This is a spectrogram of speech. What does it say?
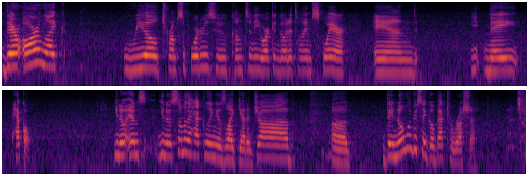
there are like real Trump supporters who come to New York and go to Times Square and may heckle. You know, and you know, some of the heckling is like get a job. Uh, they no longer say go back to Russia.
